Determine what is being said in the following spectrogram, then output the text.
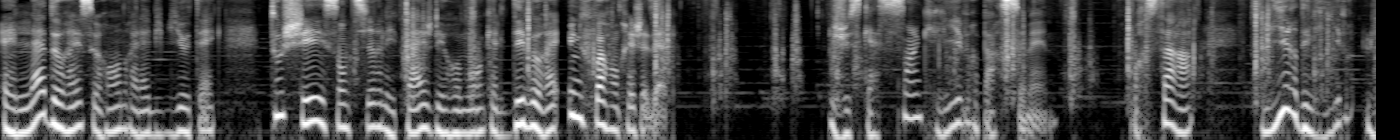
Elle adorait se rendre à la bibliothèque, toucher et sentir les pages des romans qu'elle dévorait une fois rentrée chez elle. Jusqu'à cinq livres par semaine. Pour Sarah, lire des livres lui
